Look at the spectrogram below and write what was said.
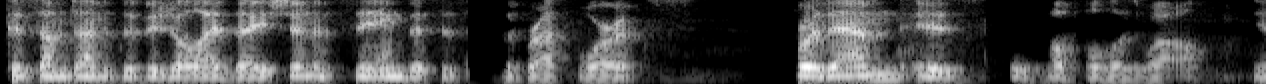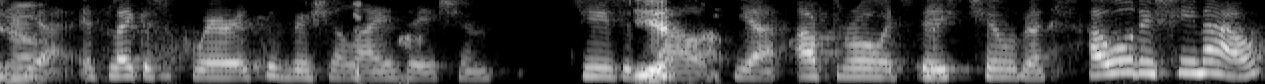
because sometimes the visualization of seeing this is how the breath works for them is, is helpful as well. You know. Yeah, it's like a square. It's a visualization. She's a Yeah. child. Yeah. After all, it's these children. How old is she now?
